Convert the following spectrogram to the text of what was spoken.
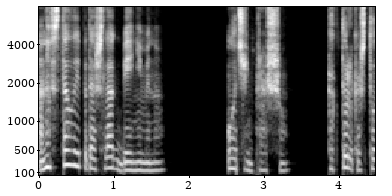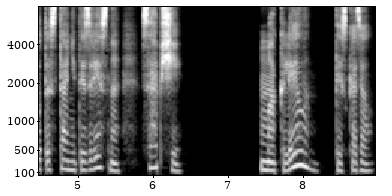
Она встала и подошла к Бенемину. «Очень прошу, как только что-то станет известно, сообщи». «Маклеллан, ты сказал?»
